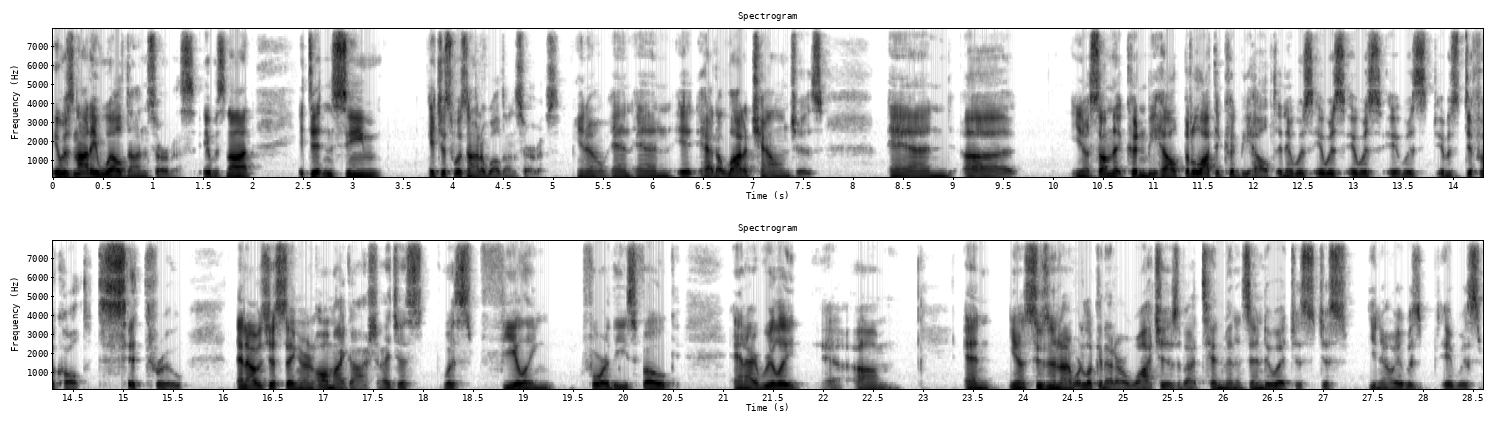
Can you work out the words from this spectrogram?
it was not a well done service. It was not it didn't seem it just was not a well done service, you know, and and it had a lot of challenges and uh you know some that couldn't be helped but a lot that could be helped and it was it was it was it was it was difficult to sit through and i was just saying oh my gosh i just was feeling for these folk and I really, uh, um, and you know, Susan and I were looking at our watches about ten minutes into it. Just, just you know, it was it was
